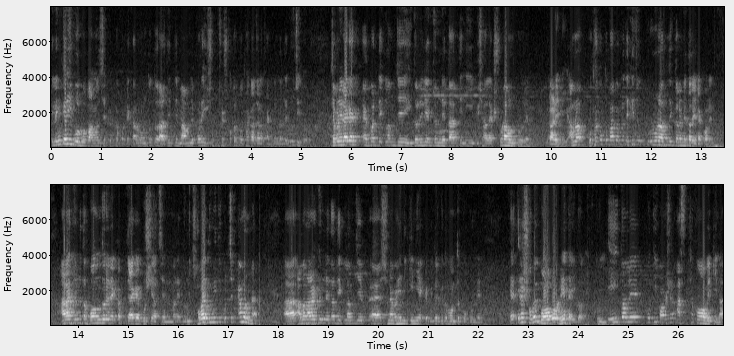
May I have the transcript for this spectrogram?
কেলেঙ্কারি বলব বাংলাদেশের প্রেক্ষাপটে কারণ অন্তত রাজনীতির নামলে পরে এইসব বিষয়ে সতর্ক থাকা যারা থাকবেন তাদের উচিত। যেমন এর আগে একবার দেখলাম যে এই দলেরই একজন নেতা তিনি বিশাল এক শোডাউন করলেন। গাড়ি নিয়ে। আমরা প্রথাগতভাবে আমরা দেখি যে পুরনো রাজনৈতিক দলের নেতারা এটা করেন। আর একজন নেতা বন্দরের একটা জায়গায় বসে আছেন মানে দুর্নীতি সবাই দুর্নীতি করছেন এমন না। আবার আরেকজন নেতা দেখলাম যে সেনাবাহিনীকে নিয়ে একটা বিতর্কিত মন্তব্য করলেন। এরা সবাই বড় বড় নেতা এই দলে তো এই দলের প্রতি মানুষের আস্থা কমাবে কিনা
